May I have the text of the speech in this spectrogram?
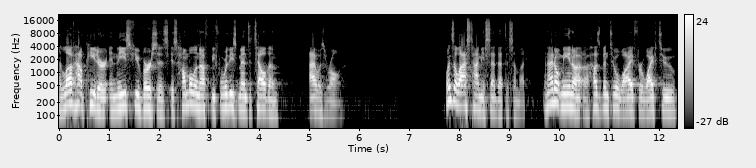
I love how Peter, in these few verses, is humble enough before these men to tell them, I was wrong. When's the last time you said that to somebody? And I don't mean a, a husband to a wife or wife to,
